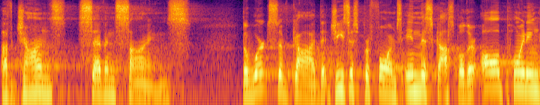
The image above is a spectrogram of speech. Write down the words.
of John's seven signs. The works of God that Jesus performs in this gospel, they're all pointing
